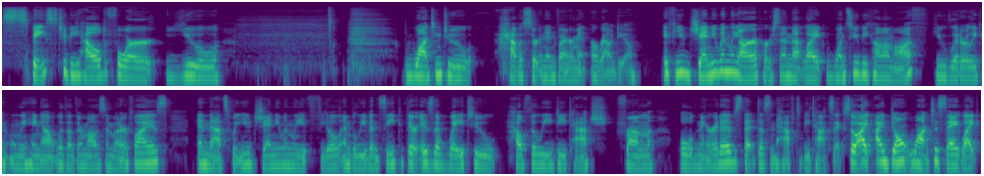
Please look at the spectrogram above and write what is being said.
space to be held for you wanting to have a certain environment around you. If you genuinely are a person that like once you become a moth, you literally can only hang out with other moths and butterflies and that's what you genuinely feel and believe and seek, there is a way to healthily detach from old narratives that doesn't have to be toxic. So I I don't want to say like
